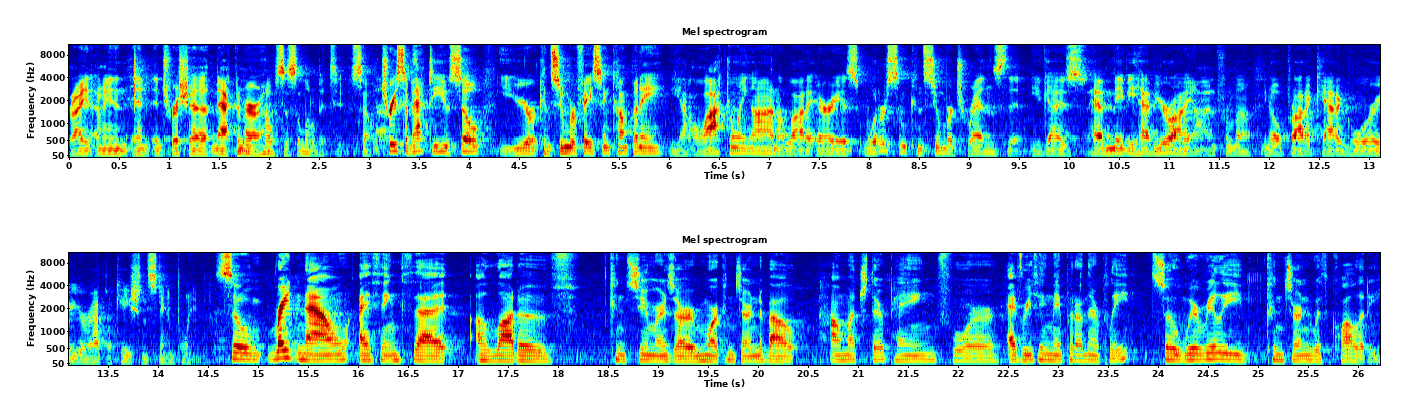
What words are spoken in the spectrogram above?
right? I mean, and, and Trisha McNamara helps us a little bit too. So, Theresa, back to you. So, you're a consumer facing company, you got a lot going on, a lot of areas. What are some consumer trends that you guys have maybe have your eye on from a you know product category or application standpoint? So, right now, I think that a lot of consumers are more concerned about how much they're paying for everything they put on their plate. So we're really concerned with quality.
